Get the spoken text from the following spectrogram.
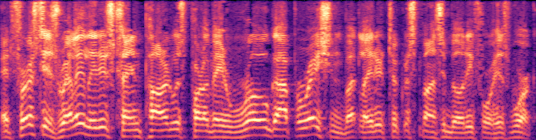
At first, Israeli leaders claimed Pollard was part of a rogue operation, but later took responsibility for his work.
